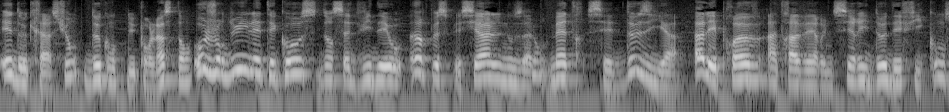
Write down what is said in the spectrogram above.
et de création de contenu. Pour l'instant, aujourd'hui les techos, dans cette vidéo un peu spéciale, nous allons mettre ces deux IA à l'épreuve à travers une série de défis conçus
